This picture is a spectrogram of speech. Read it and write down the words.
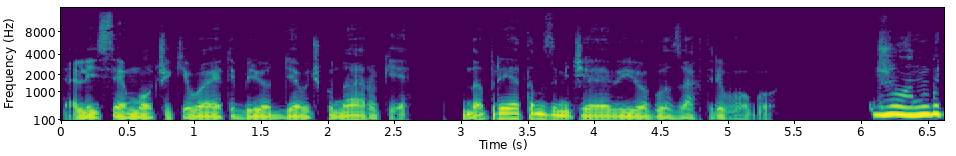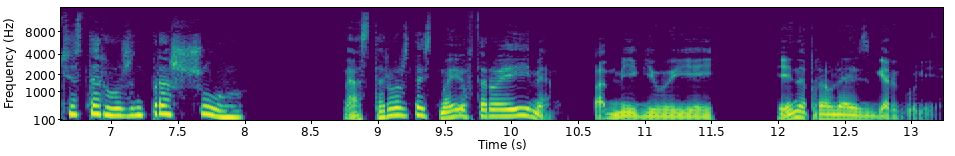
Алисия молча кивает и берет девочку на руки, но при этом замечаю в ее глазах тревогу. «Джон, будь осторожен, прошу». «Осторожность — мое второе имя», — подмигиваю ей и направляюсь к горгулье.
